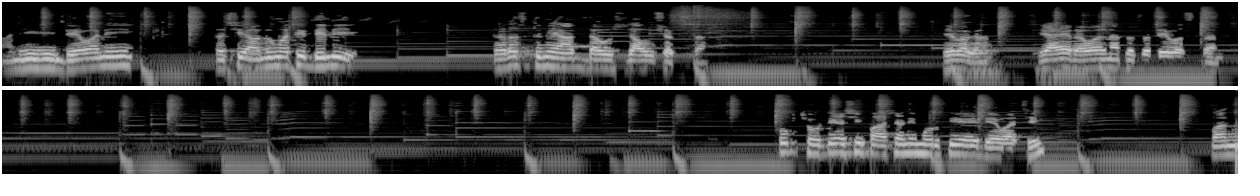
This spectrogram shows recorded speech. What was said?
आणि देवानी तशी अनुमती दिली तरच तुम्ही आत जाऊ जाऊ शकता. हे बघा हे आहे रवळनाथाचं देवस्थान. खूप छोटी अशी पाषाणी मूर्ती आहे देवाची पण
